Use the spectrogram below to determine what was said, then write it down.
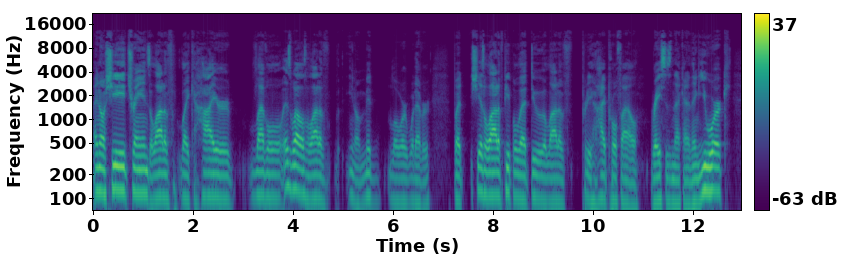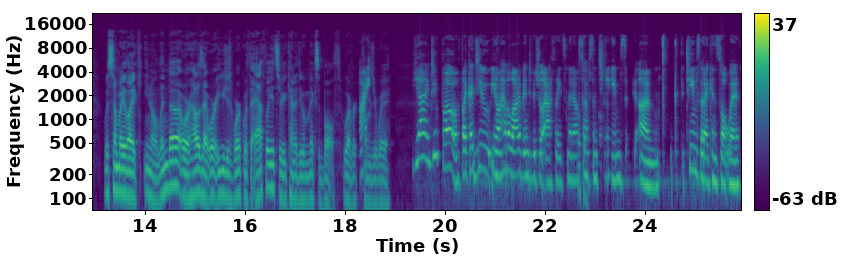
I know she trains a lot of like higher level as well as a lot of, you know, mid lower, whatever. But she has a lot of people that do a lot of pretty high profile races and that kind of thing. You work with somebody like you know Linda, or how does that work? You just work with the athletes, or you kind of do a mix of both, whoever comes I, your way. Yeah, I do both. Like I do, you know, I have a lot of individual athletes, and then I also okay. have some teams, um, teams that I consult with,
